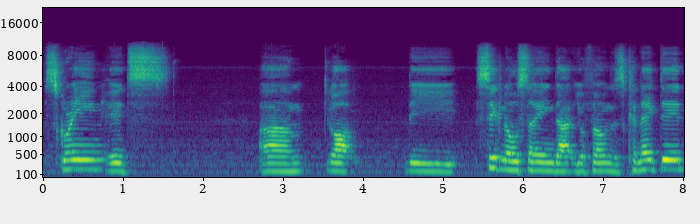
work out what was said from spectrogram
screen it's um, got the signal saying that your phone is connected.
